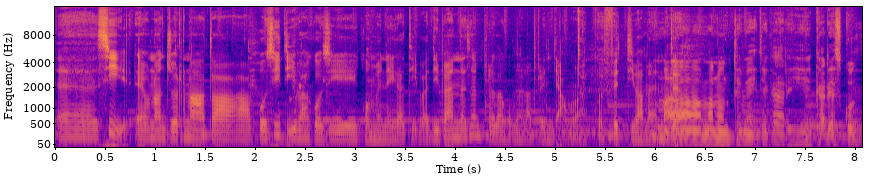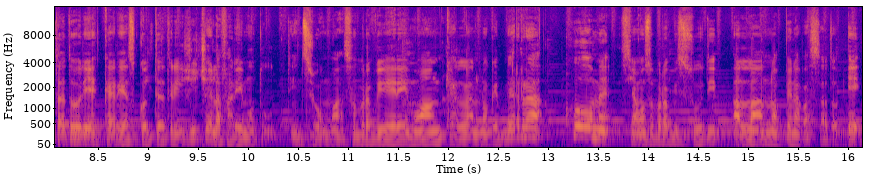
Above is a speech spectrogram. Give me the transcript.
eh, sì, è una giornata positiva così come negativa, dipende sempre da come la prendiamo, ecco, effettivamente. Ma, ma non temete, cari, cari ascoltatori e cari ascoltatrici, ce la faremo tutti, insomma, sopravviveremo anche all'anno che verrà, come siamo sopravvissuti all'anno appena passato. E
